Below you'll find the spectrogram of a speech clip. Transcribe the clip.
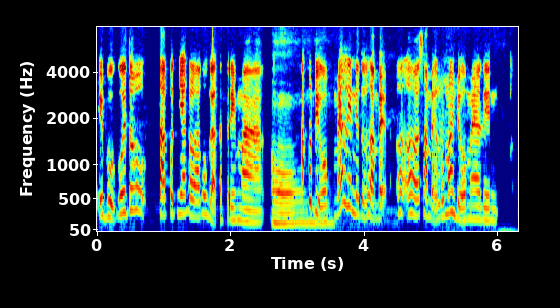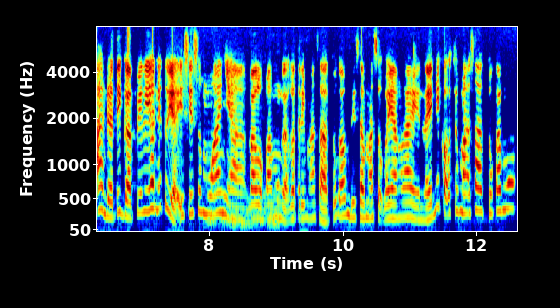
ibuku itu takutnya kalau aku nggak keterima. Oh. aku diomelin itu sampai eh, eh, sampai rumah diomelin. Ada tiga pilihan itu ya isi semuanya. Kalau kamu nggak keterima satu kamu bisa masuk ke yang lain. Nah ini kok cuma satu? Kamu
